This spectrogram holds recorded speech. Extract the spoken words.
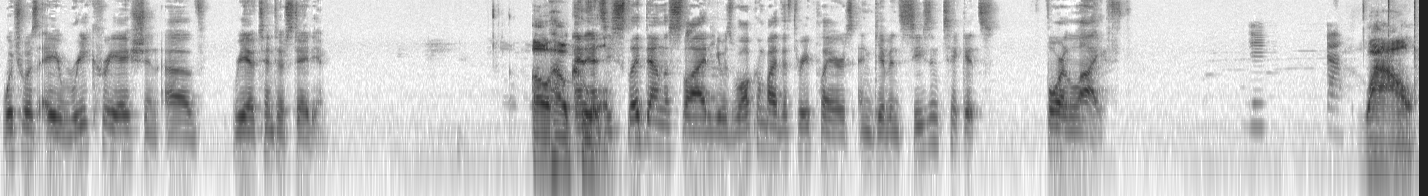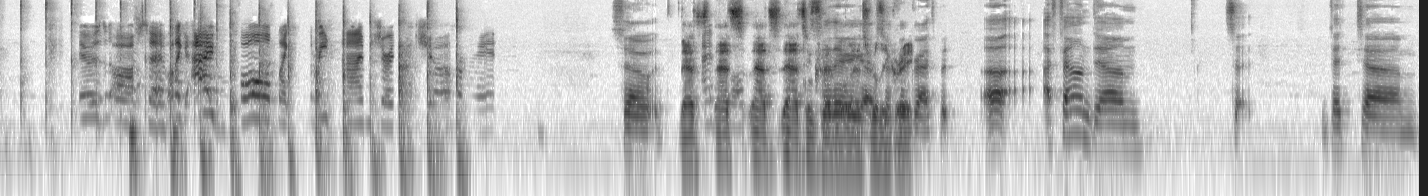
which was a recreation of Rio Tinto Stadium. Oh, how cool. And as he slid down the slide, he was welcomed by the three players and given season tickets for life. Yeah. wow. It was awesome. Like, I bawled like three times during the show for it. So, That's I that's thought- that's that's incredible. there you that's go. really so great. congrats. But uh, I found um, so that um,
